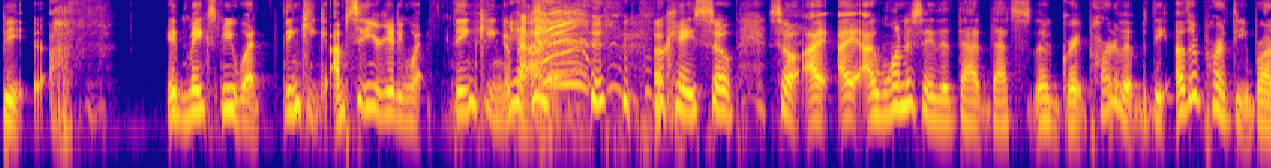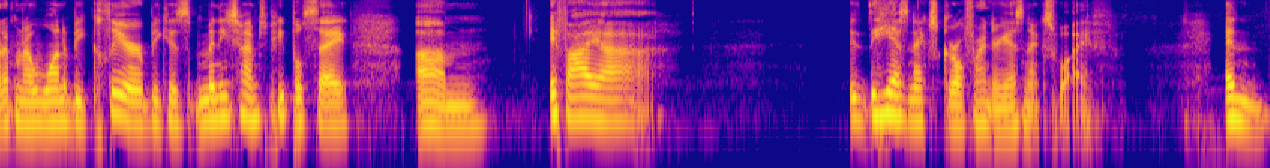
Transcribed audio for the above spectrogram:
be, it makes me wet thinking. I'm sitting here getting wet thinking about it. okay, so so I I, I want to say that that that's a great part of it. But the other part that you brought up, and I want to be clear because many times people say, um, if I uh, he has an ex girlfriend or he has an ex wife, and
